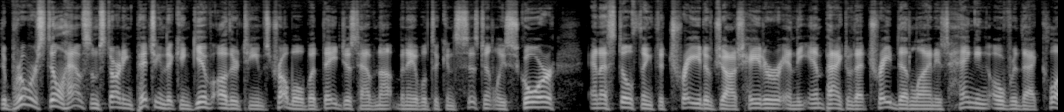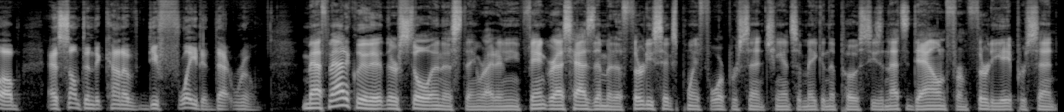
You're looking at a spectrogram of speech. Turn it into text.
the Brewers still have some starting pitching that can give other teams trouble, but they just have not been able to consistently score. And I still think the trade of Josh Hader and the impact of that trade deadline is hanging over that club as something that kind of deflated that room mathematically they're, they're still in this thing, right? I mean, Fangraphs has them at a 36.4% chance of making the postseason. That's down from 38%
